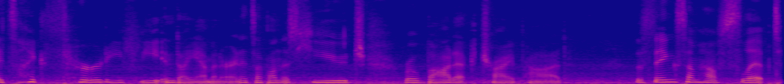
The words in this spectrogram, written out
It's like 30 feet in diameter and it's up on this huge robotic tripod. The thing somehow slipped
